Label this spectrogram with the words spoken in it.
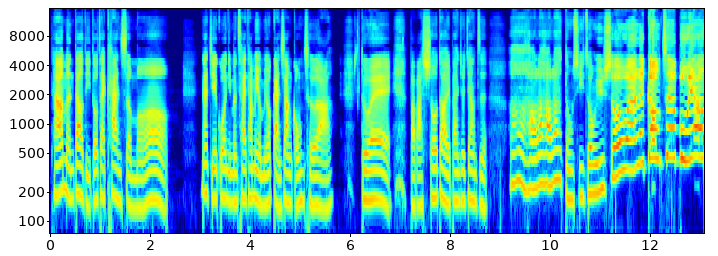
他们到底都在看什么。那结果你们猜他们有没有赶上公车啊？对，爸爸收到一半就这样子啊，好了好了，东西终于收完了，公车不要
